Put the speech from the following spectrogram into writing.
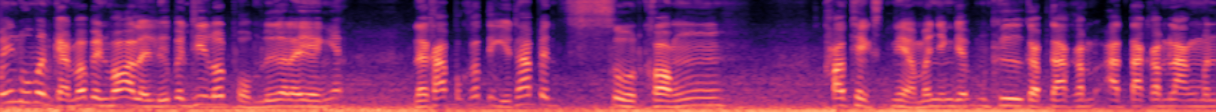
ไม่รู้เหมือนกันว่าเป็นเพราะอะไรหรือเป็นที่รถผมหรืออะไรอย่างเงี้ยนะครับ ปกติถ้าเป็นสูตรของคาเท็กซ์เนี่ย มันยังจะคือกับตากอัตรากำลังมัน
